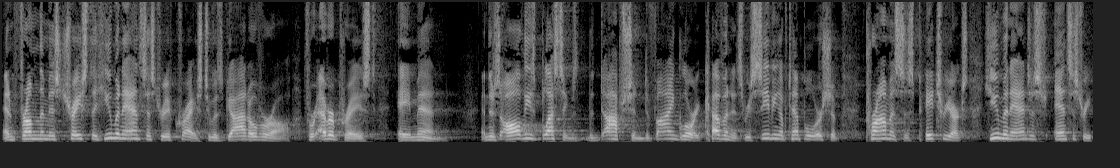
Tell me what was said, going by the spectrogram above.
and from them is traced the human ancestry of Christ, who is God over all, forever praised. Amen. And there's all these blessings adoption, divine glory, covenants, receiving of temple worship, promises, patriarchs, human ancestry.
